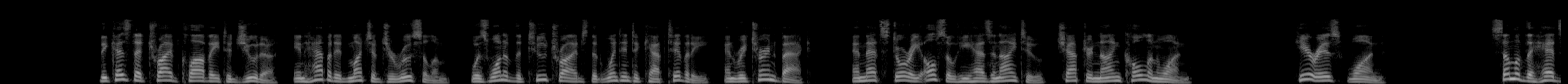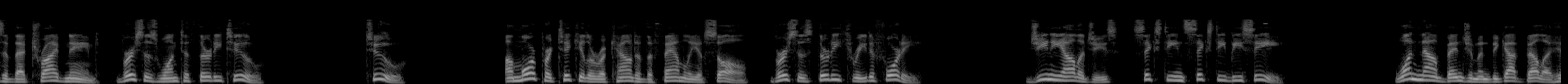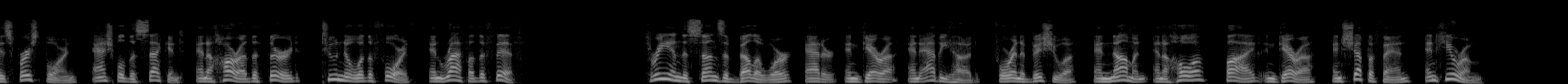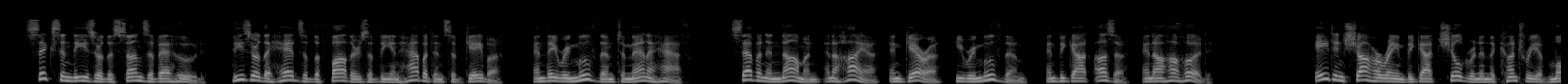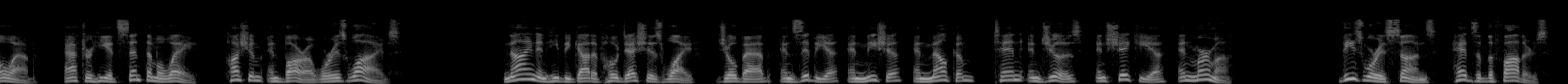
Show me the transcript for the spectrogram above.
Because that tribe clave to Judah, inhabited much of Jerusalem, was one of the two tribes that went into captivity and returned back, and that story also he has an eye to, chapter 9 colon 1. Here is 1. Some of the heads of that tribe named, verses 1 to 32. 2. A more particular account of the family of Saul, verses 33 to 40. Genealogies, 1660 BC. 1 Now Benjamin begot Bela his firstborn, Ashbel the second, and Ahara the third, 2 Noah the fourth, and Rapha the fifth. 3 And the sons of Bela were, Ater, and Gera, and Abihud, 4 and Abishua, and Naaman, and Ahoah, 5 and Gera, and Shephuphan, and Huram. 6 And these are the sons of Ehud, these are the heads of the fathers of the inhabitants of Geba, and they removed them to Manahath. 7 And Naaman, and Ahiah, and Gera, he removed them, and begot Uzzah, and Ahihud. 8 And Shaharaim begot children in the country of Moab, after he had sent them away, Hushim and Baara were his wives. 9 And he begot of Hodesh his wife, Jobab, and Zibia, and Mesha, and Malcham, 10 And Juz, and Shachia, and Mirma. These were his sons, heads of the fathers.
